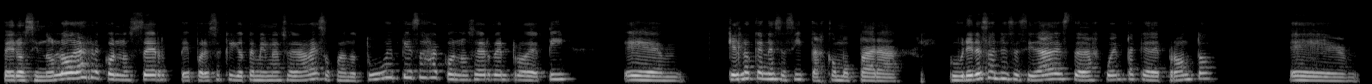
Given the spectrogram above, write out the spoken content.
Pero si no logras reconocerte, por eso es que yo también mencionaba eso, cuando tú empiezas a conocer dentro de ti em, qué es lo que necesitas como para cubrir esas necesidades, te das cuenta que de pronto, em,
